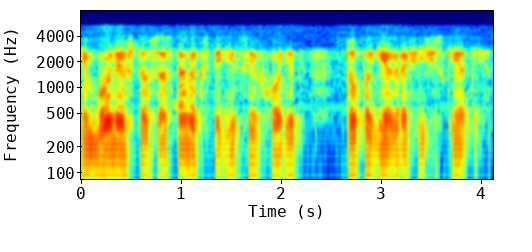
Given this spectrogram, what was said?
тем более, что в состав экспедиции входит топогеографический отряд.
